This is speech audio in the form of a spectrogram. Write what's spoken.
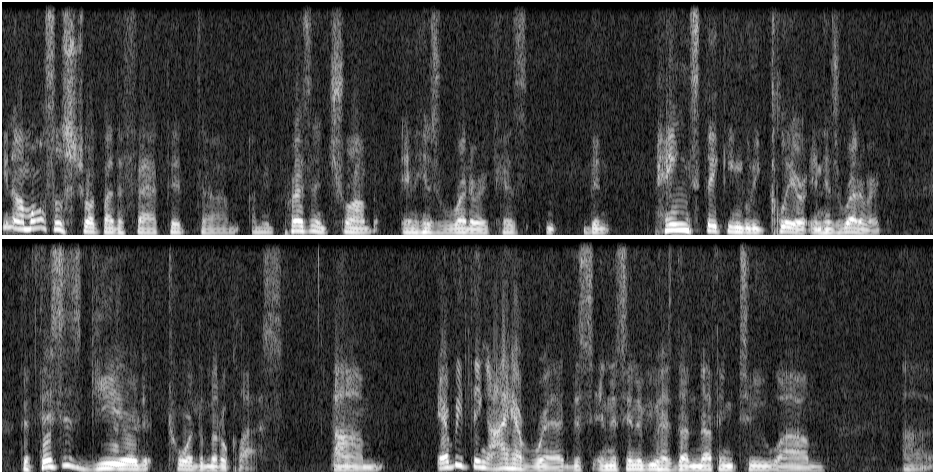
you know, I'm also struck by the fact that um, I mean, President Trump in his rhetoric has been painstakingly clear in his rhetoric that this is geared toward the middle class. Um, everything I have read this in this interview has done nothing to um, uh,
